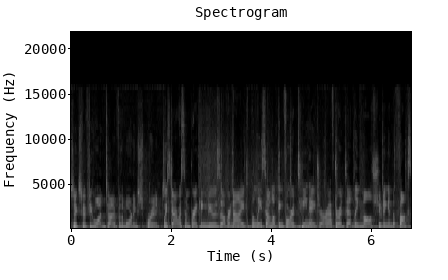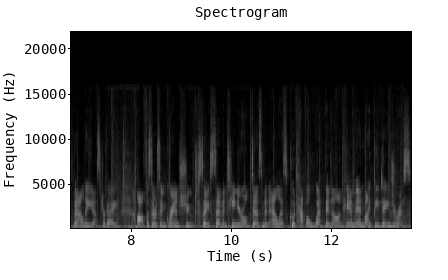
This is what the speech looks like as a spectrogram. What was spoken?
651, time for the morning sprint. We start with some breaking news overnight. Police are looking for a teenager after a deadly mall shooting in the Fox Valley yesterday. Officers in Grand Chute say 17-year-old Desmond Ellis could have a weapon on him and might be dangerous.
